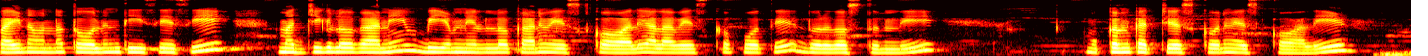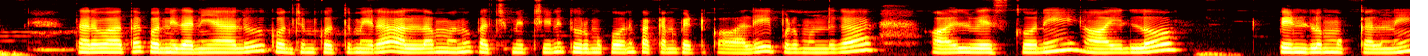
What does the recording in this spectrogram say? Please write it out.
పైన ఉన్న తోలుని తీసేసి మజ్జిగలో కానీ బియ్యం నీళ్ళలో కానీ వేసుకోవాలి. అలా వేసుకోకపోతే దురదొస్తుంది. ముక్కలను కట్ చేసుకొని వేసుకోవాలి. తర్వాత కొన్ని ధనియాలు కొంచెం కొత్తిమీర అల్లమును పచ్చిమిర్చిని తురుముకొని పక్కన పెట్టుకోవాలి. ఇప్పుడు ముందుగా ఆయిల్ వేసుకొని ఆయిల్లో పెండ్లు ముక్కల్ని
